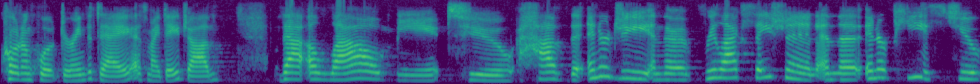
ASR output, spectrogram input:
quote unquote during the day as my day job that allow me to have the energy and the relaxation and the inner peace to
